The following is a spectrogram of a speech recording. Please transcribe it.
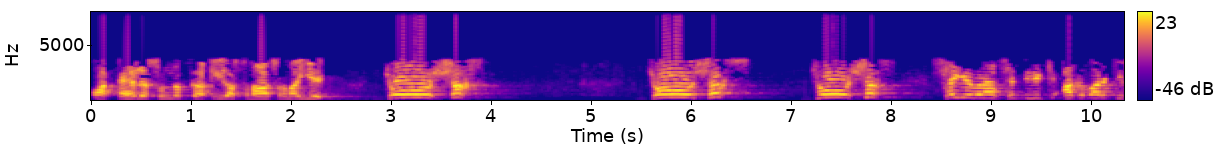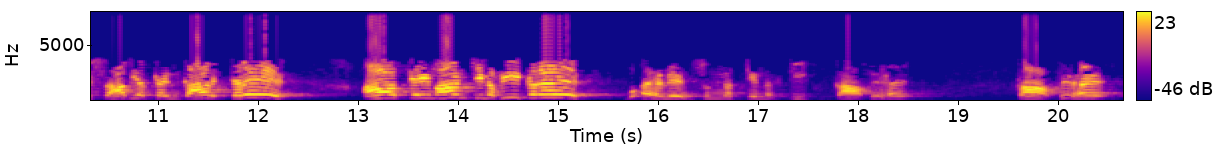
اور اہل سنت کا عقیدہ سماج فرمائیے۔ جو شخص جو شخص جو شخص سیدنا صدیق اکبر کی صحابیت کا انکار کرے، آپ کے ایمان کی نفی کرے، وہ اہل سنت کے نزدیک کافر ہے۔ کافر ہے۔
